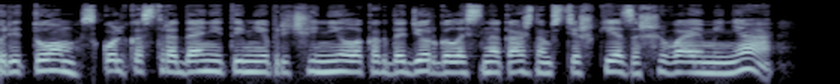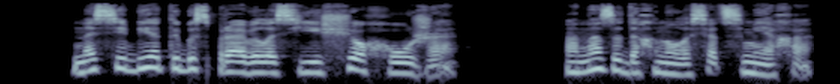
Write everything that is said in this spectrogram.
при том, сколько страданий ты мне причинила, когда дергалась на каждом стежке, зашивая меня, на себе ты бы справилась еще хуже. Она задохнулась от смеха.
